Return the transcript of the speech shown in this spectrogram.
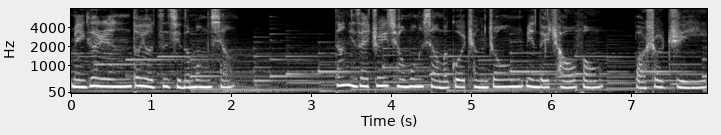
每个人都有自己的梦想。当你在追求梦想的过程中面对嘲讽饱受质疑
